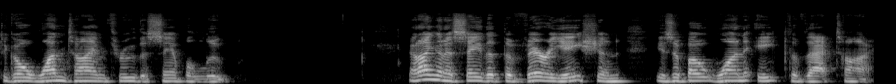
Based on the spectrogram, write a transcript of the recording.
to go one time through the sample loop. And I'm going to say that the variation is about one-eighth of that time.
